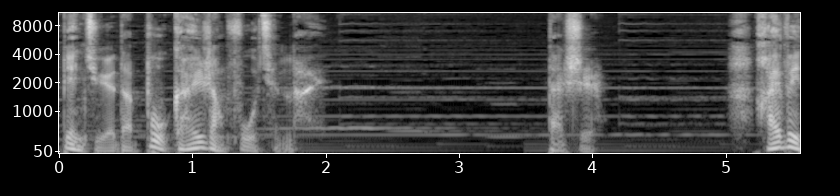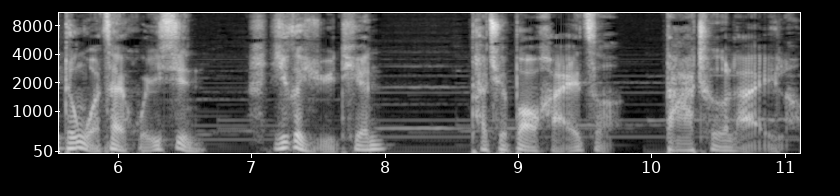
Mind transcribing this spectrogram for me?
便觉得不该让父亲来。但是，还未等我再回信，一个雨天，他却抱孩子搭车来了。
